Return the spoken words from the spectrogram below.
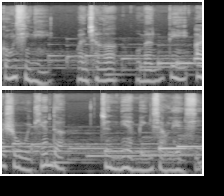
恭喜你完成了。我们第二十五天的正念冥想练习，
